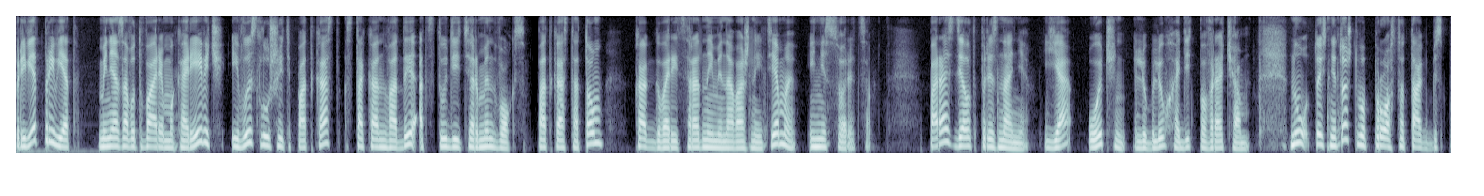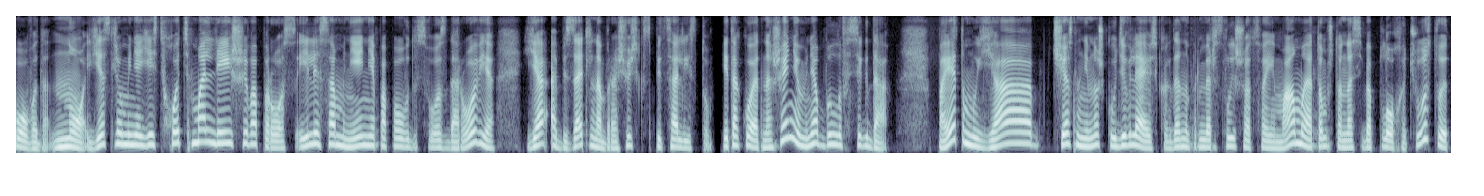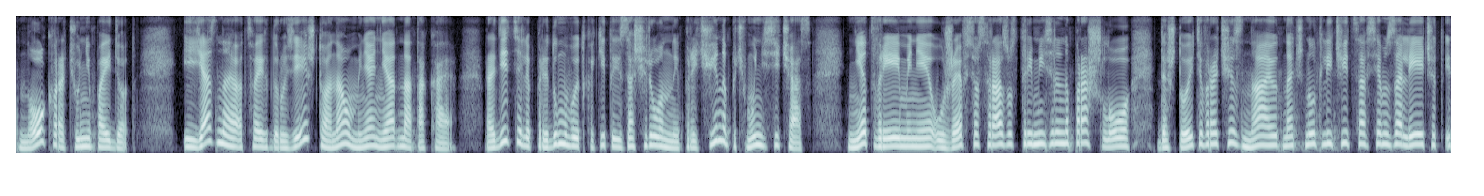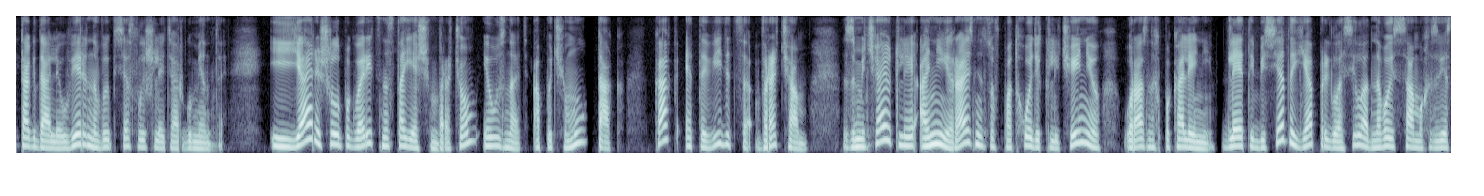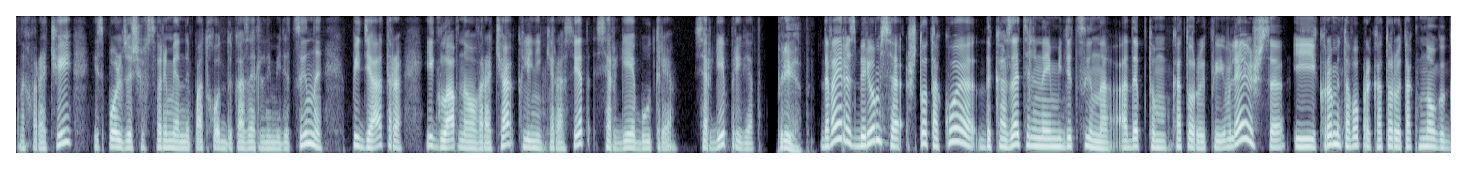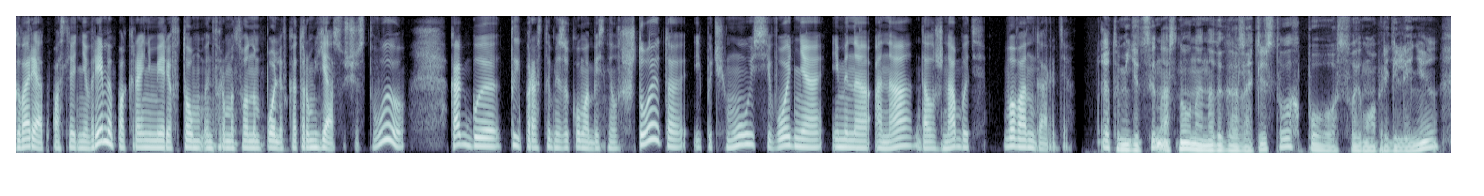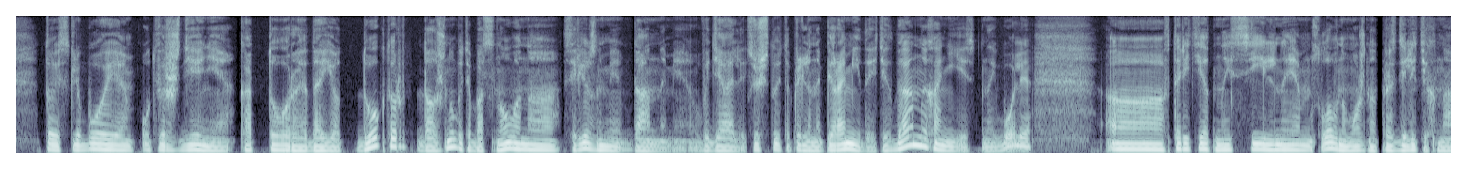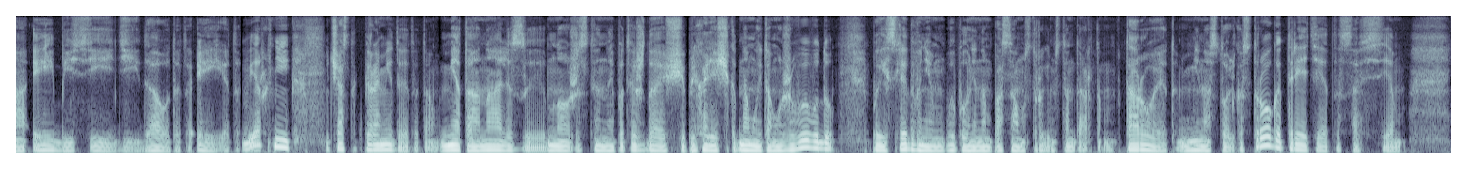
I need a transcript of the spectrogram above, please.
Привет-привет! Меня зовут Варя Макаревич, и вы слушаете подкаст «Стакан воды» от студии «Терминвокс». Подкаст о том, как говорить с родными на важные темы и не ссориться. Пора сделать признание. Я очень люблю ходить по врачам. Ну, то есть не то чтобы просто так, без повода, но если у меня есть хоть малейший вопрос или сомнение по поводу своего здоровья, я обязательно обращусь к специалисту. И такое отношение у меня было всегда. Поэтому я, честно, немножко удивляюсь, когда, например, слышу от своей мамы о том, что она себя плохо чувствует, но к врачу не пойдет. И я знаю от своих друзей, что она у меня не одна такая. Родители придумывают какие-то изощренные причины, почему не сейчас. Нет времени, уже все сразу стремительно прошло, да что эти врачи знают, начнут лечить, совсем залечат и так далее. Уверена, вы все слышали эти аргументы. И я решила поговорить с настоящим врачом и узнать, а почему так? Как это видится врачам? Замечают ли они разницу в подходе к лечению у разных поколений? Для этой беседы я пригласила одного из самых известных врачей, использующих современный подход доказательной медицины, педиатра и главного врача клиники «Рассвет» Сергея Бутрия. Сергей, привет. Привет. Давай разберемся, что такое доказательная медицина, адептом которой ты являешься, и, кроме того, про которую так много говорят в последнее время, по крайней мере, в том информационном поле, в котором я существую, как бы ты простым языком объяснил, что это и почему сегодня именно она должна быть в авангарде? Это медицина, основанная на доказательствах по своему определению. То есть любое утверждение, которое дает доктор, должно быть обосновано серьезными данными. В идеале существует определенная пирамида этих данных, они есть наиболее авторитетные, сильные. Условно можно разделить их на A, B, C, D. Да, вот это A — это верхний участок пирамиды, это там метаанализы множественные, подтверждающие, приходящие к одному и тому же выводу по исследованиям, выполненным по самым строгим стандартам. Второе — это не настолько строго. Третье — это совсем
